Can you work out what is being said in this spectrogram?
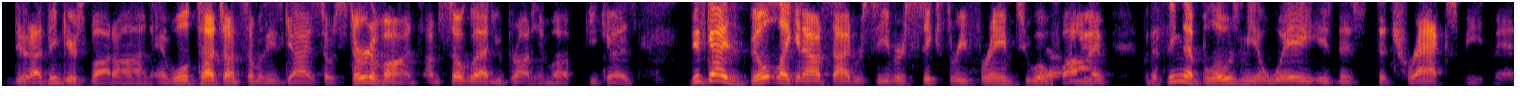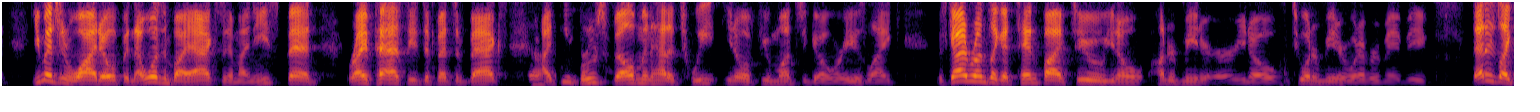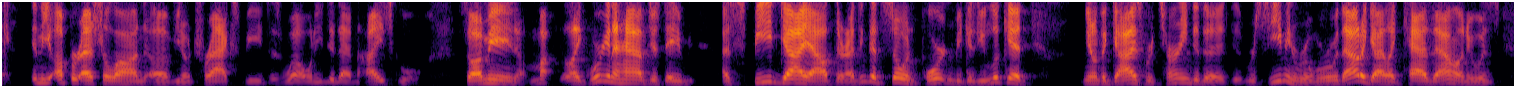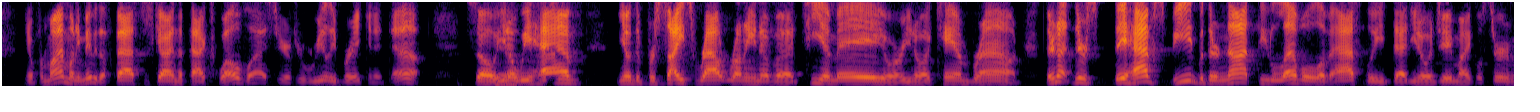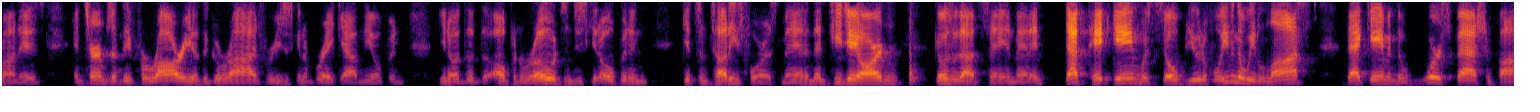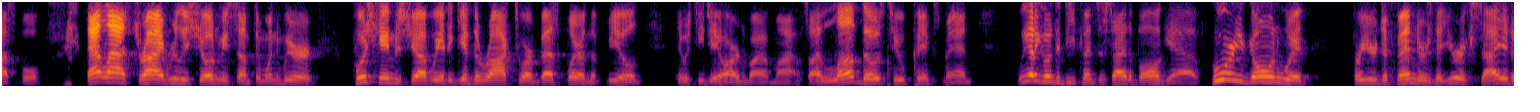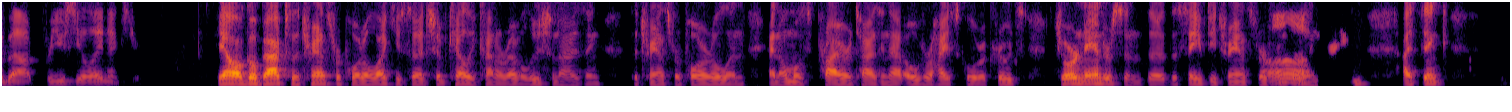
Dude, I think you're spot on. And we'll touch on some of these guys. So Sturdivant, I'm so glad you brought him up because this guy is built like an outside receiver, 6'3 frame, 205. Yeah. But the thing that blows me away is this the track speed, man. You mentioned wide open. That wasn't by accident. I mean, he sped right past these defensive backs. Yeah. I think Bruce Feldman had a tweet, you know, a few months ago where he was like, this guy runs like a 10 5 2, you know, 100 meter or, you know, 200 meter, whatever it may be that is like in the upper echelon of you know track speeds as well when he did that in high school. So I mean, my, like we're gonna have just a a speed guy out there. I think that's so important because you look at you know the guys returning to the receiving room. We're without a guy like Kaz Allen, who was you know for my money maybe the fastest guy in the Pac-12 last year if you're really breaking it down. So yeah. you know we have you know the precise route running of a TMA or you know a Cam Brown. They're not there's they have speed, but they're not the level of athlete that you know a J. Michael Sturdivant is in terms of the Ferrari of the garage, where he's just going to break out in the open, you know, the, the open roads and just get open and get some tutties for us, man. And then TJ Harden goes without saying, man. And that Pitt game was so beautiful, even though we lost that game in the worst fashion possible. That last drive really showed me something when we were push came to shove, we had to give the rock to our best player on the field. It was TJ Harden by a mile. So I love those two picks, man. We got to go to the defensive side of the ball, Gav. Who are you going with for your defenders that you're excited about for UCLA next year? Yeah, I'll go back to the transfer portal. Like you said, Chip Kelly kind of revolutionizing the transfer portal and and almost prioritizing that over high school recruits. Jordan Anderson, the the safety transfer from oh. Bowling Green. I think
